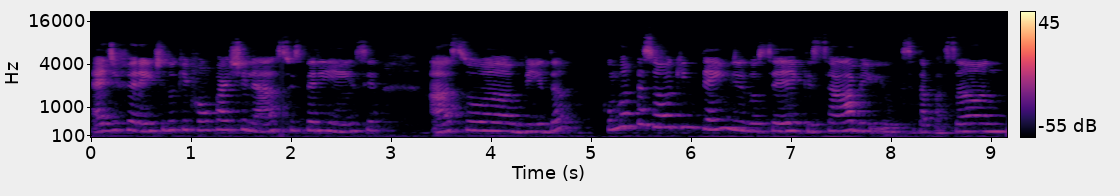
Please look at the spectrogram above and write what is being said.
É diferente do que compartilhar a sua experiência, a sua vida com uma pessoa que entende você, que sabe o que você está passando,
